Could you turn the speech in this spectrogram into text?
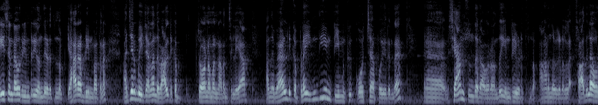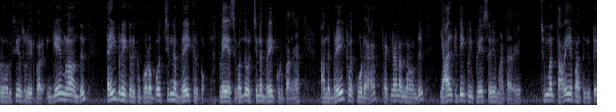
ரீசெண்டாக ஒரு இன்ட்ரி வந்து எடுத்திருந்தோம். யார் அப்படின்னு பார்த்தோன்னா அஜர்பைஜானில் அந்த வேர்ல்டு கப் டோர்னமெண்ட் நடந்துச்சு இல்லையா? அந்த வேர்ல்டு கப்பில் இந்தியன் டீமுக்கு கோச்சாக போயிருந்த ஷியாம் சுந்தர் அவரை வந்து இன்டர்வியூ எடுத்திருந்தோம். ஆனந்த விகடனில். ஸோ அதில் அவர் ஒரு விஷயம் சொல்லியிருப்பார். கேம்லாம் வந்து டை பிரேக்கருக்கு போகிறப்போ சின்ன பிரேக் இருக்கும். பிளேயர்ஸுக்கு வந்து ஒரு சின்ன பிரேக் கொடுப்பாங்க. அந்த பிரேக்கில் கூட பிரக்னானந்தா வந்து யாருக்கிட்டையும் போய் பேசவே மாட்டார். சும்மா தரையை பார்த்துக்கிட்டு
